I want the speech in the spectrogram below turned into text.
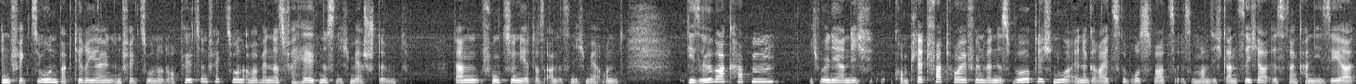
Infektionen, bakteriellen Infektionen und auch Pilzinfektionen. Aber wenn das Verhältnis nicht mehr stimmt, dann funktioniert das alles nicht mehr. Und die Silberkappen ich will ja nicht komplett verteufeln. Wenn es wirklich nur eine gereizte Brustwarze ist und man sich ganz sicher ist, dann kann die sehr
